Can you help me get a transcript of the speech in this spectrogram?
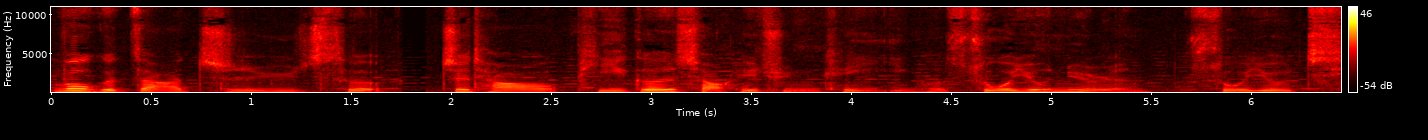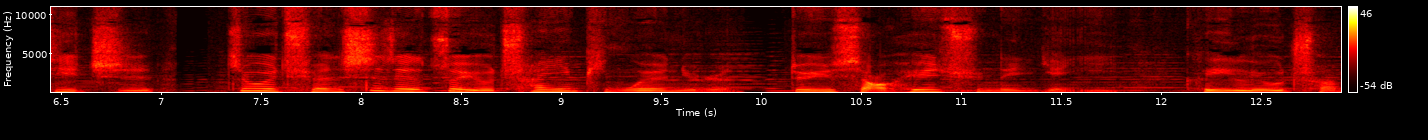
Vogue 杂志预测，这条皮革小黑裙可以迎合所有女人，所有气质。这位全世界最有穿衣品味的女人，对于小黑裙的演绎可以流传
